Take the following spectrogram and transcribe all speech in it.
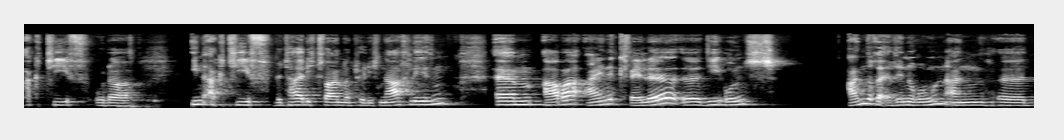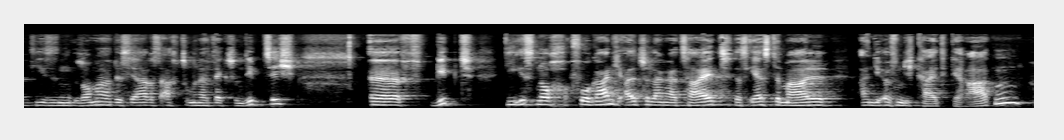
aktiv oder inaktiv beteiligt waren, natürlich nachlesen. Ähm, aber eine Quelle, äh, die uns andere Erinnerungen an äh, diesen Sommer des Jahres 1876 äh, gibt, die ist noch vor gar nicht allzu langer Zeit das erste Mal an die Öffentlichkeit geraten.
